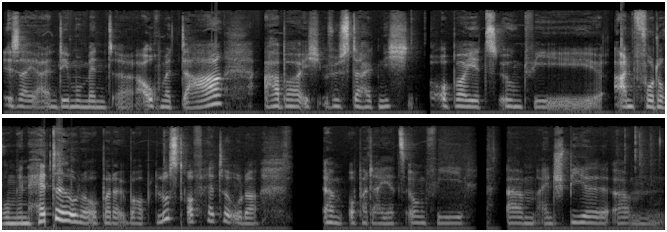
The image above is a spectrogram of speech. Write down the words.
ist er ja in dem Moment äh, auch mit da, aber ich wüsste halt nicht, ob er jetzt irgendwie Anforderungen hätte oder ob er da überhaupt Lust drauf hätte oder ähm, ob er da jetzt irgendwie ähm, ein Spiel ähm,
